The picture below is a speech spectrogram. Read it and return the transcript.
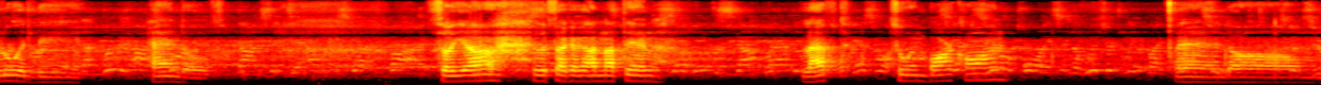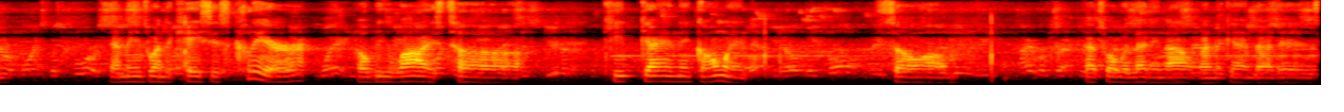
fluidly handled So yeah, it looks like I got nothing left to embark on. And um, that means when the case is clear, it'll be wise to keep getting it going. So um, that's what we're letting out. And again, that is,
